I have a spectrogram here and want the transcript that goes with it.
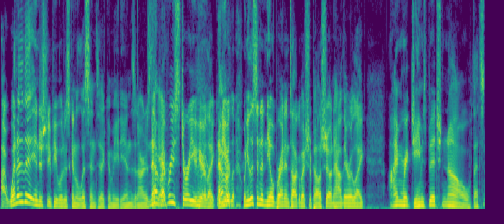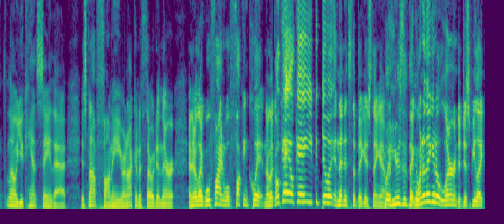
I, when are the industry people just going to listen to comedians and artists? Like every story you hear, like when you, when you listen to Neal Brennan talk about Chappelle's show and how they were like, "I'm Rick James, bitch." No, that's no, you can't say that. It's not funny. You're not going to throw it in there. And they're like, "Well, fine, we'll fucking quit." And they're like, "Okay, okay, you can do it." And then it's the biggest thing ever. But here's the thing Like, when are they going to learn to just be like,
